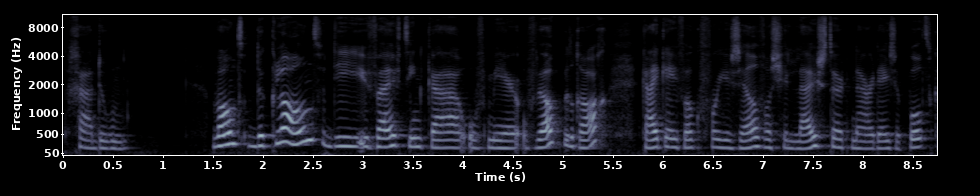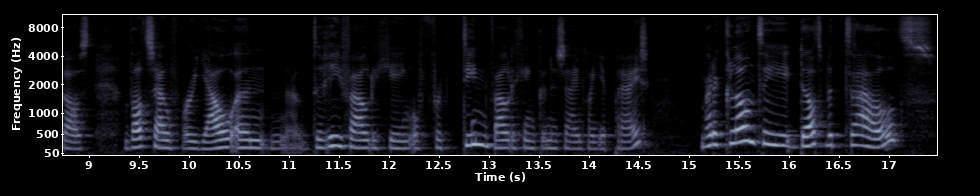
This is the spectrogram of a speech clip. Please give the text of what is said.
ga doen? Want de klant die 15k of meer of welk bedrag, kijk even ook voor jezelf als je luistert naar deze podcast. Wat zou voor jou een nou, drievoudiging of vertienvoudiging kunnen zijn van je prijs? Maar de klant die dat betaalt,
